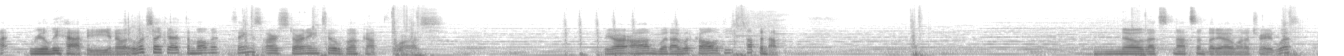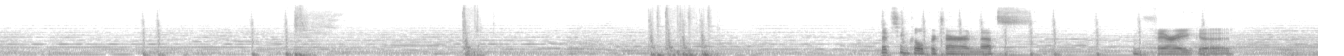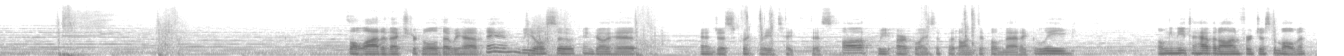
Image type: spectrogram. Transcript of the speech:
I'm really happy. You know, it looks like at the moment things are starting to look up for us. We are on what I would call the up and up. No, that's not somebody I want to trade with. Fifteen gold per turn, that's very good. It's a lot of extra gold that we have, and we also can go ahead and just quickly take this off. We are going to put on Diplomatic League. Only need to have it on for just a moment.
